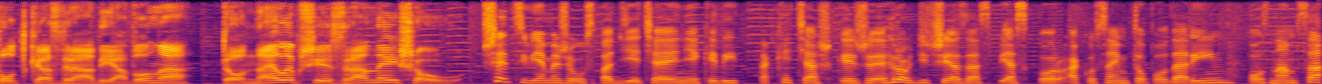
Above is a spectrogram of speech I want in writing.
Podcast Rádia Vlna to najlepšie z rannej show. Všetci vieme, že uspať dieťa je niekedy také ťažké, že rodičia zaspia skôr, ako sa im to podarí. Poznám sa.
